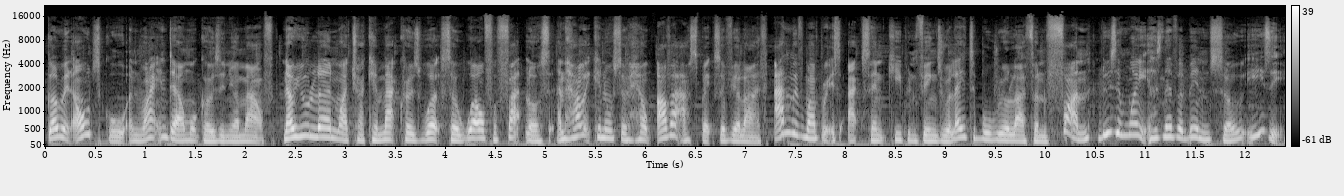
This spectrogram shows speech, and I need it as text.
going old school, and writing down what goes in your mouth. Now, you'll learn why tracking macros works so well for fat loss and how it can also help other aspects of your life. And with my British accent, keeping things relatable, real life, and fun, losing weight has never been so easy.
